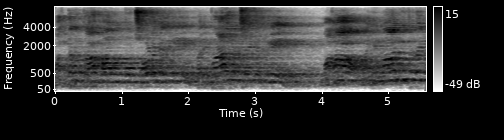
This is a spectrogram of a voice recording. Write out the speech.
భద్రతాభావంతో చూడగలిగి పరిపాలన చేయగలిగి మహా మహిమాన్వితుడైన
